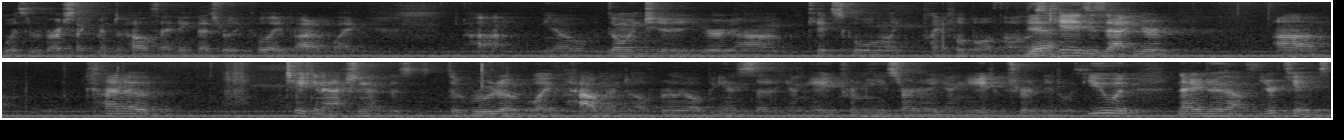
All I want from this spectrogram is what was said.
with regards to like mental health, I think that's really cool. They brought up like, um, you know, going to your um, kid's school and like playing football with all these Yeah. kids. Is that you're um, kind of taking action at this the root of like how mental health really all begins at a young age. For me, it started at a young age. I'm sure it did with you, and now you're doing that with your kids.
